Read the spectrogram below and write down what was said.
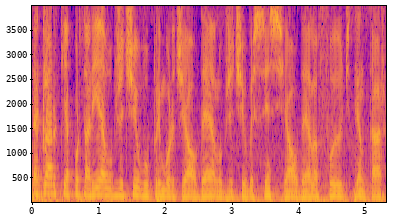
É claro que a portaria, o objetivo primordial dela, o objetivo essencial dela foi o de tentar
